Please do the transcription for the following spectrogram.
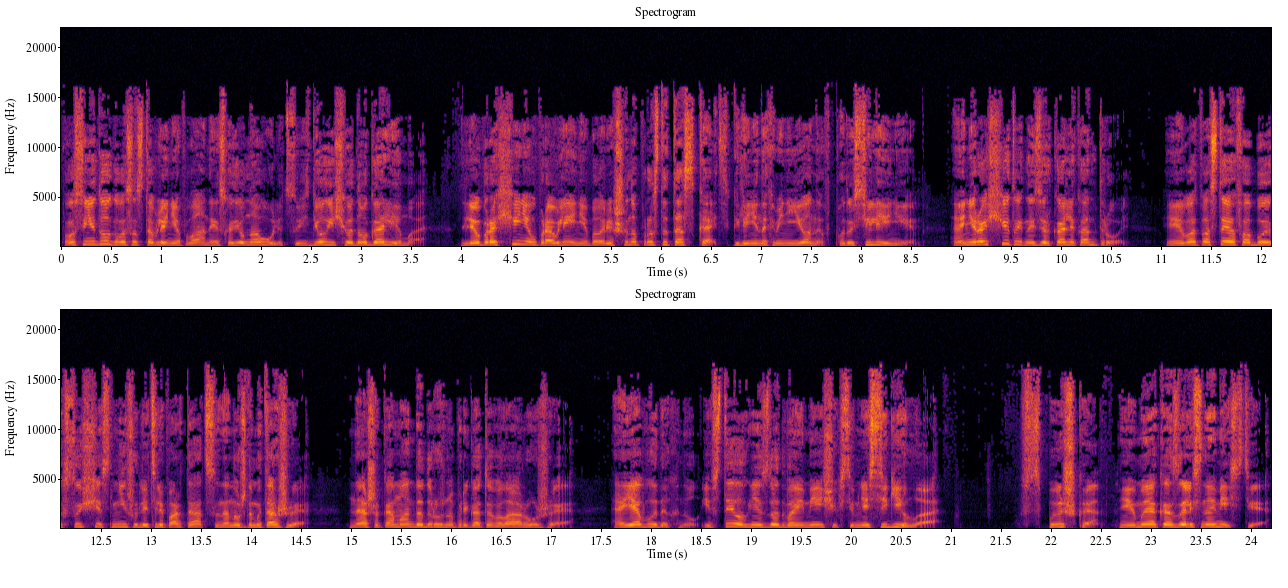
После недолгого составления плана я сходил на улицу и сделал еще одного голема. Для упрощения управления было решено просто таскать глиняных миньонов под усилением, а не рассчитывать на зеркальный контроль. И вот, поставив обоих существ нишу для телепортации на нужном этаже, наша команда дружно приготовила оружие, а я выдохнул и вставил в гнездо два имеющихся у меня сигилла. Вспышка, и мы оказались на месте.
